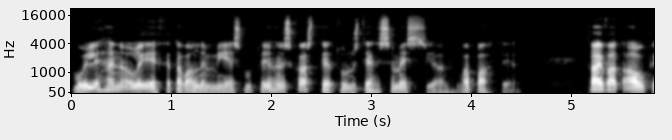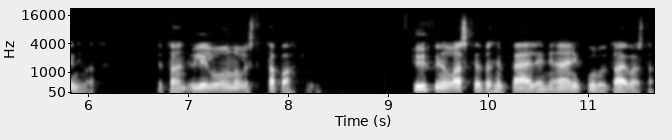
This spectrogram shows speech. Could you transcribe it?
Muille hän oli ehkä tavallinen mies, mutta Johannes Kastaja tunnisti hänessä Messiaan, vapahtajan. Taivaat aukenivat. Jotain yliluonnollista tapahtui. Kyyhkynen laskeutui hänen päälleen ja ääni kuului taivaasta.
